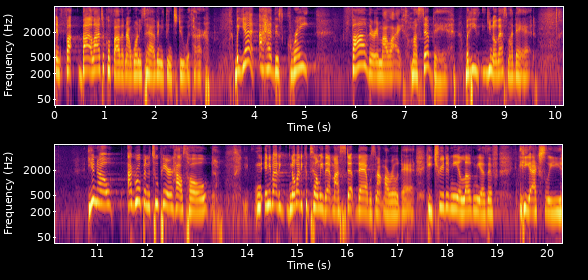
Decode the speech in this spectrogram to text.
and fa- biological father not wanting to have anything to do with her. But yet, I had this great father in my life, my stepdad, but he, you know, that's my dad. You know, I grew up in a two parent household. Anybody, nobody could tell me that my stepdad was not my real dad. He treated me and loved me as if he actually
